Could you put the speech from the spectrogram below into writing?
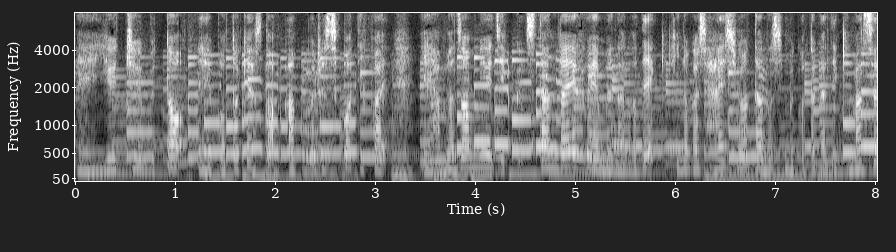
えー、YouTube と、えー、ポッドキャスト Apple、Spotify、えー、Amazon Music、スタンド FM などで聞き逃し配信を楽しむことができます。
